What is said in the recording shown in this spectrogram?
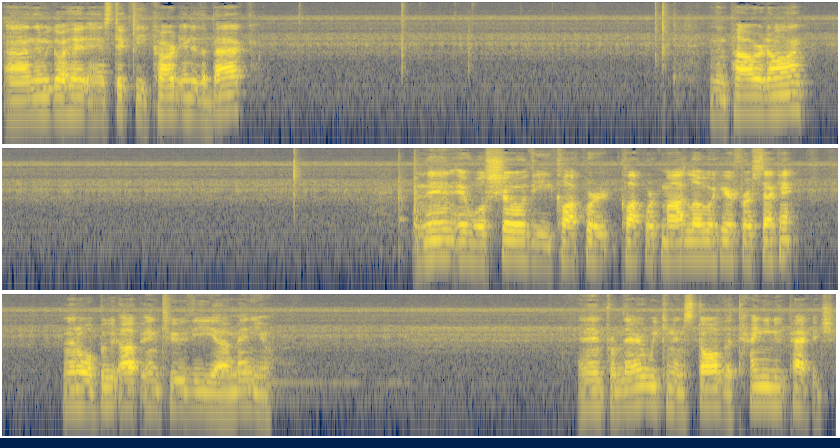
and then we go ahead and stick the card into the back. And then power it on. And then it will show the clockwork clockwork mod logo here for a second. And then it will boot up into the uh, menu and then from there we can install the TinyNoot package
